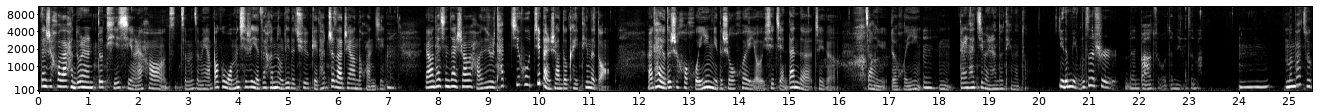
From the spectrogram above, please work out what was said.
但是后来很多人都提醒，然后怎怎么怎么样，包括我们其实也在很努力的去给他制造这样的环境。嗯然后他现在稍微好一点，就是他几乎基本上都可以听得懂。然后他有的时候回应你的时候会有一些简单的这个藏语的回应，嗯，嗯，但是他基本上都听得懂。你的名字是门巴族的名字吗？嗯，门巴族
